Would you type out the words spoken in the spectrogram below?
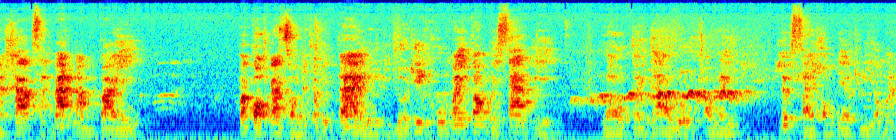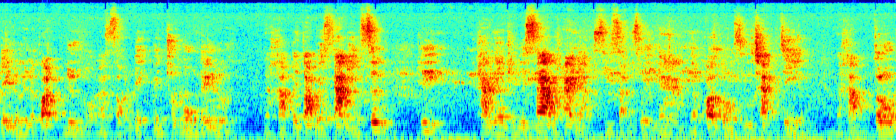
นะครับ สามารถนำไปประกอบการสอนให้กับเด็กได้เลยโดยที่ครูไม่ต้องไปสร้างเอง เราไปดาวน์โหลดเอาในเว็บไซต์ของ DLTV ออกมาได้เลย แล้วก็ดึงออกมาสอนเด็กเป็นชั่วโมงได้เลยนะครับไม่ต้องไปสร้างเองซึ่งที่ทาง DLTV สร้างให้เนี่ยสีสันสวยงาม แล้วก็ตรงสื่อชัดเจนนะครับ ตรง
